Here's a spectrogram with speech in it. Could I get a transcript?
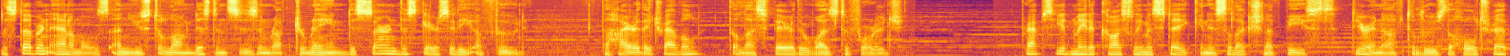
The stubborn animals, unused to long distances and rough terrain, discerned the scarcity of food. The higher they traveled, the less fare there was to forage. Perhaps he had made a costly mistake in his selection of beasts, dear enough to lose the whole trip.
